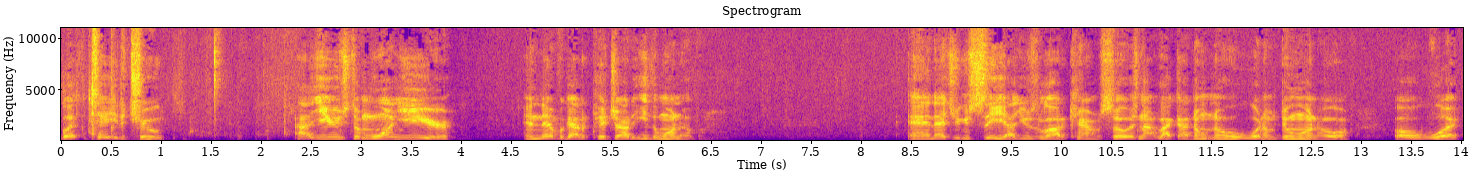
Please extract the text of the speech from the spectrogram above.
But to tell you the truth, I used them one year and never got a picture out of either one of them. And as you can see, I use a lot of cameras, so it's not like I don't know what I'm doing or or what.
